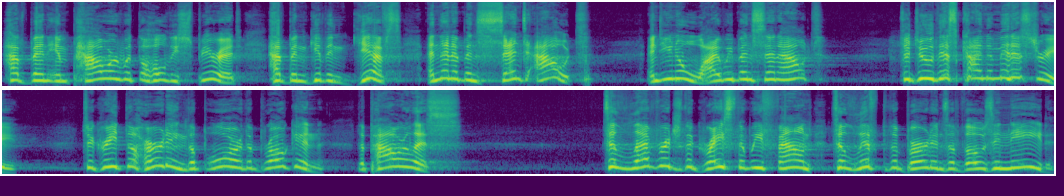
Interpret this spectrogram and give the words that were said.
have been empowered with the Holy Spirit, have been given gifts, and then have been sent out. And do you know why we've been sent out? To do this kind of ministry, to greet the hurting, the poor, the broken, the powerless to leverage the grace that we found to lift the burdens of those in need.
